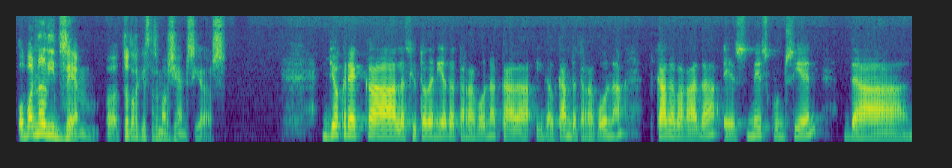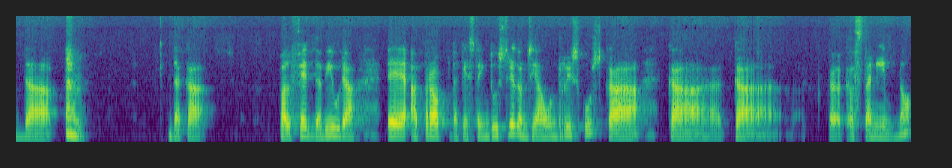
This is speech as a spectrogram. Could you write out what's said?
o banalitzem eh, totes aquestes emergències? Jo crec que la ciutadania de Tarragona cada, i del Camp de Tarragona cada vegada és més conscient de, de, de que pel fet de viure eh, a prop d'aquesta indústria doncs hi ha uns riscos que, que, que que, que els tenim no?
